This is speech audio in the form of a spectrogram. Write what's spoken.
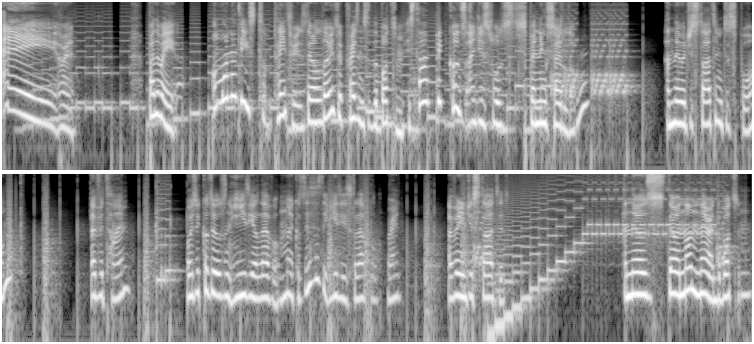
Hey! Alright. By the way, playthroughs, there are loads of presents at the bottom. Is that because I just was spending so long? And they were just starting to spawn? Over time? Or is it because it was an easier level? No, because this is the easiest level, right? I've only just started. And there was there were none there at the bottom.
